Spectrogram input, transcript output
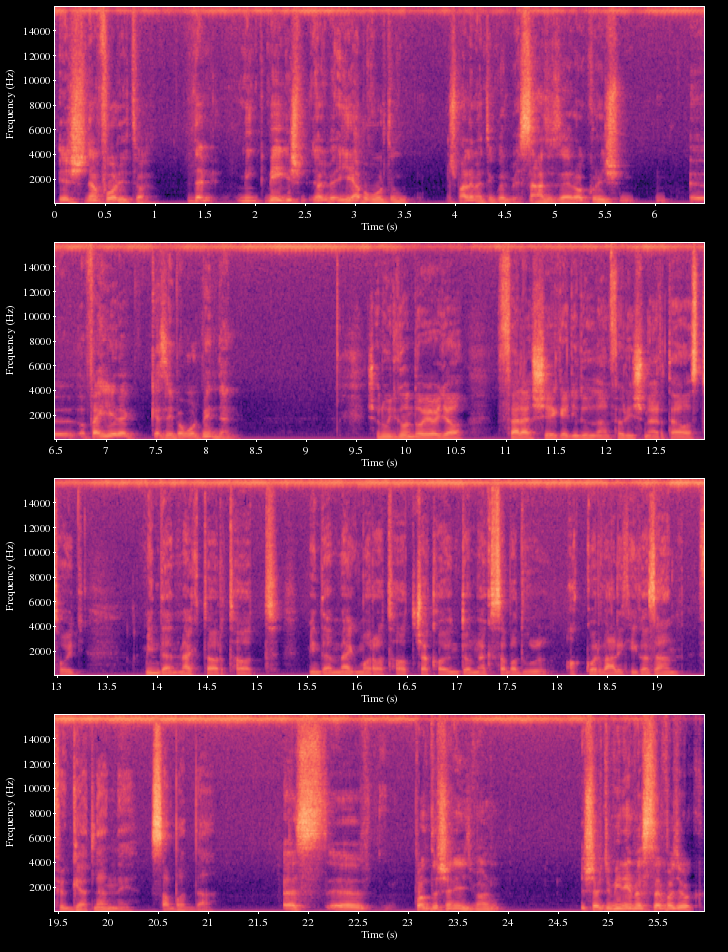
és nem fordítva. de mégis, hiába voltunk, most már lementünk kb. 100 ezer, akkor is a fehérek kezében volt minden. És ön úgy gondolja, hogy a feleség egy idő után fölismerte azt, hogy mindent megtarthat, minden megmaradhat, csak ha öntől megszabadul, akkor válik igazán függetlenné, szabaddá? Ez e, pontosan így van. És hogyha minél messzebb vagyok,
